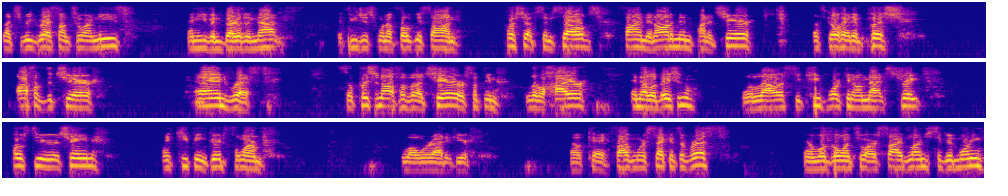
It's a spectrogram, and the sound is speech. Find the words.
let's regress onto our knees. And even better than that, if you just wanna focus on push-ups themselves, find an ottoman, find a chair. Let's go ahead and push off of the chair and rest. So pushing off of a chair or something a little higher in elevation will allow us to keep working on that straight posterior chain and keeping good form while we're at it here. Okay, five more seconds of rest and we'll go into our side lunge to good morning.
